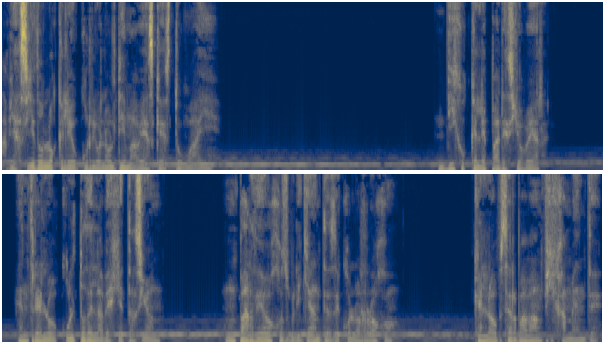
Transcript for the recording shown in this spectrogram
había sido lo que le ocurrió la última vez que estuvo ahí. Dijo que le pareció ver, entre lo oculto de la vegetación, un par de ojos brillantes de color rojo que lo observaban fijamente.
